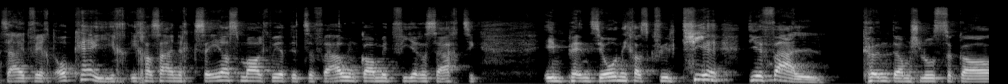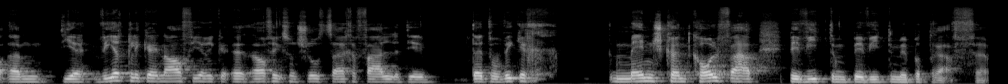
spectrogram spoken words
sagt vielleicht, okay, ich, ich habe es eigentlich gesehen als Mann, ich werde jetzt eine Frau und gehe mit 64 in Pension. Ich habe das Gefühl, die, die Fälle könnten am Schluss sogar ähm, die wirklichen in Anführungs-, äh, und Schlusszeichen Fälle, die dort, wo wirklich der Mensch könnte geholfen hat, bei weitem, bei weitem übertreffen.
